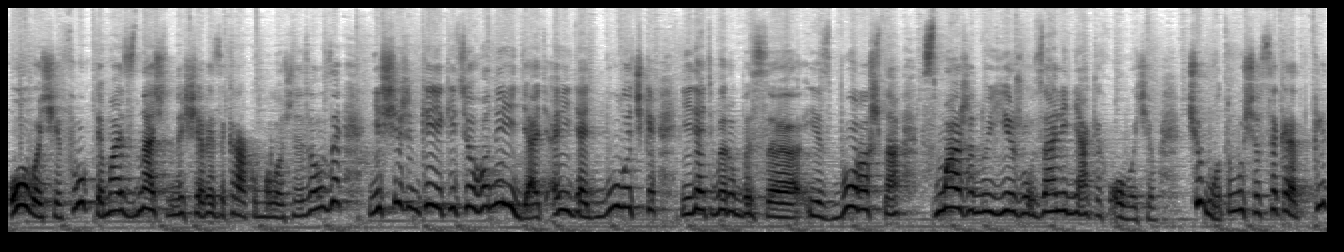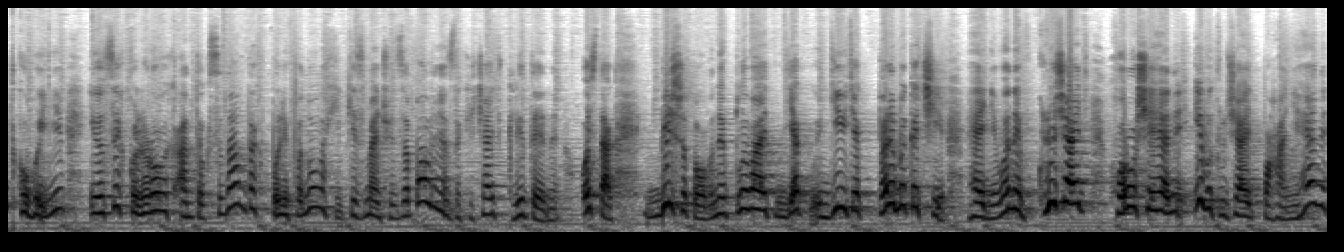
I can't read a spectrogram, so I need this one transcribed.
Овочі, фрукти мають значно нижчий ризик раку молочної залози, ніж ті жінки, які цього не їдять, а їдять булочки, їдять вироби з е, із борошна, смажену їжу, взагалі ніяких овочів. Чому? Тому що секрет в клітковині і оцих кольорових антиоксидантах, поліфенолах, які зменшують запалення, захищають клітини. Ось так. Більше того, вони впливають як діють як перемикачі генів. Вони включають хороші гени і виключають погані гени,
